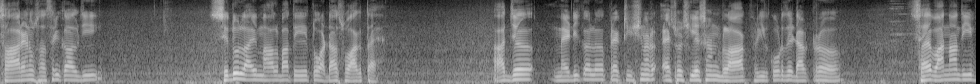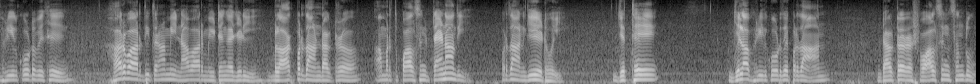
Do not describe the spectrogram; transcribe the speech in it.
ਸਾਰਿਆਂ ਨੂੰ ਸਤਿ ਸ੍ਰੀ ਅਕਾਲ ਜੀ। ਸਿੱਧੂ ਲਾਈਵ ਮਾਲਵਾ ਤੇ ਤੁਹਾਡਾ ਸਵਾਗਤ ਹੈ। ਅੱਜ medical practitioner association block Faridkot ਦੇ ਡਾਕਟਰ ਸਹਿਬਾਨਾਂ ਦੀ ਫਰੀਦਕੋਟ ਵਿਖੇ ਹਰ ਵਾਰ ਦੀ ਤਰ੍ਹਾਂ ਮਹੀਨਾਵਾਰ ਮੀਟਿੰਗ ਹੈ ਜਿਹੜੀ ਬਲਾਕ ਪ੍ਰਧਾਨ ਡਾਕਟਰ ਅਮਰਤਪਾਲ ਸਿੰਘ ਟਹਿਣਾ ਦੀ ਪ੍ਰਧਾਨਗੀ ਹੇਠ ਹੋਈ, ਜਿੱਥੇ ਜ਼ਿਲ੍ਹਾ ਫਰੀਦਕੋਟ ਦੇ ਪ੍ਰਧਾਨ ਡਾਕਟਰ ਰਸ਼ਪਾਲ ਸਿੰਘ ਸੰਧੂ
